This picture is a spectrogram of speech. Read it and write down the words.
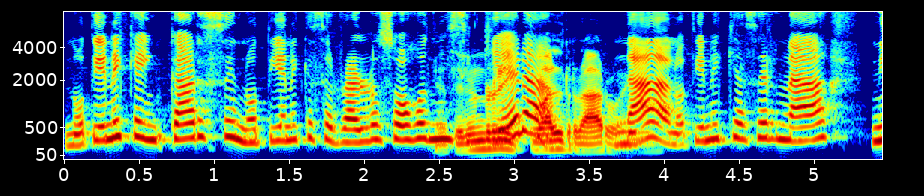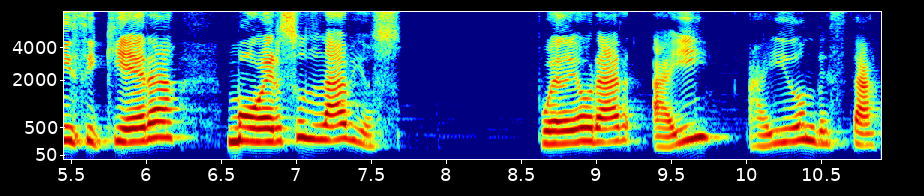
No tiene que hincarse, no tiene que cerrar los ojos ni un siquiera. ritual raro. Nada, no tiene que hacer nada, ni siquiera mover sus labios. Puede orar ahí, ahí donde está.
